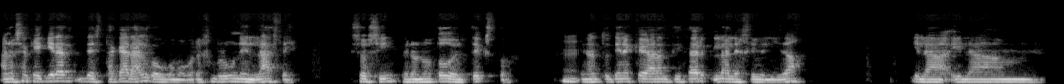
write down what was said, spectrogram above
a no ser que quieras destacar algo, como por ejemplo un enlace. Eso sí, pero no todo el texto. Mm. Al final tú tienes que garantizar la legibilidad y la, y la, mm,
